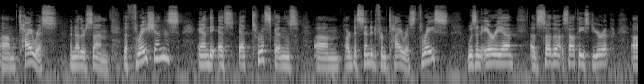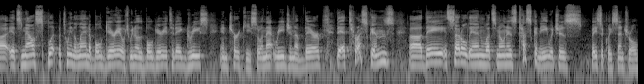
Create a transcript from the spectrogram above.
Um, Tiras another son. The Thracians and the Etruscans um, are descended from Tiras. Thrace was an area of southern, southeast Europe. Uh, it's now split between the land of Bulgaria, which we know is Bulgaria today, Greece, and Turkey. So in that region up there, the Etruscans uh, they settled in what's known as Tuscany, which is basically central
